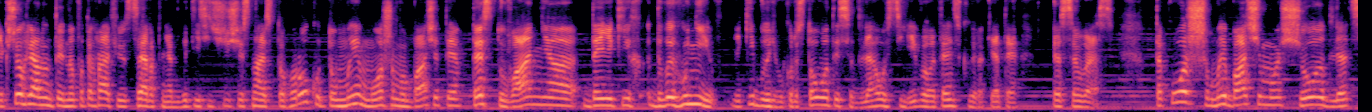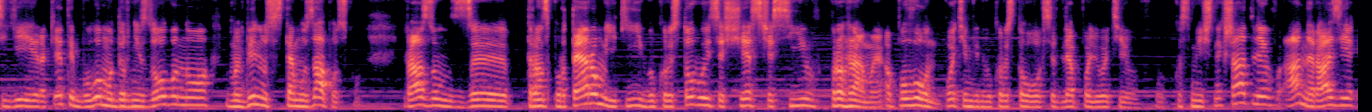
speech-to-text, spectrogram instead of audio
Якщо глянути на фотографію серпня 2016 року, то ми можемо бачити тестування деяких двигунів, які будуть використовуватися для ось цієї велетенської ракети СЛС. Також ми бачимо, що для цієї ракети було модернізовано мобільну систему запуску. Разом з транспортером, який використовується ще з часів програми Аполлон. Потім він використовувався для польотів космічних шатлів. А наразі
